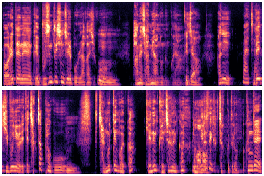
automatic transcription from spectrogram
어릴 때는 그 무슨 뜻인지를 몰라가지고 음. 밤에 잠이 안 오는 거야. 그죠? 아니 맞아. 내 기분이 왜 이렇게 착잡하고 음. 잘못된 걸까? 걔는 괜찮을까? 어. 이런 생각 자꾸 들어. 근데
